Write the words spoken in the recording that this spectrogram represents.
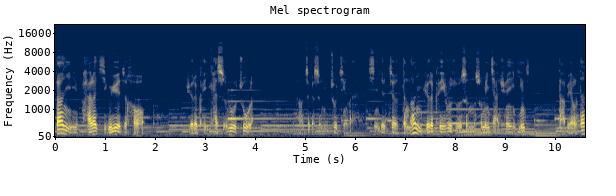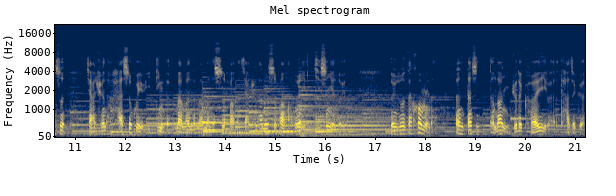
当你排了几个月之后，觉得可以开始入住了。然后这个时候你住进来，行就就等到你觉得可以入住的时候，说明甲醛已经达标了。但是甲醛它还是会有一定的、慢慢的、慢慢的释放的。甲醛它能释放好多年，几十年都有。所以说在后面呢，但但是等到你觉得可以了，它这个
